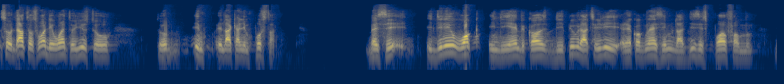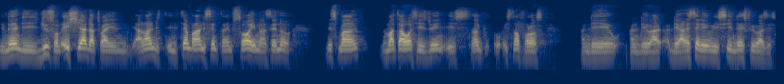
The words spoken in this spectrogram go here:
So that was what they wanted to use to, to like an imposter. But see, it didn't work in the end because the people that really recognized him that this is Paul from the men, the Jews from Asia that were in, around in the temple around the same time saw him and said, No, this man no matter what he's doing, it's not, it's not for us. And they, and they, were, they arrested him. We see next few verses.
